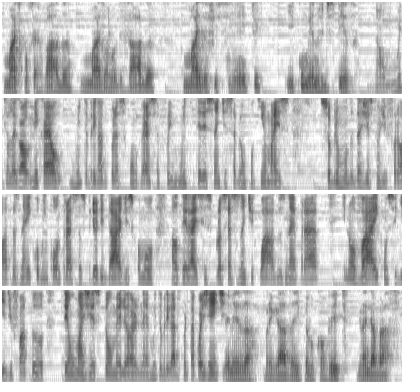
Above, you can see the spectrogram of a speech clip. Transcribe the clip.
mais conservada, mais valorizada, mais eficiente e com menos despesa. Não, muito legal. Mikael, muito obrigado por essa conversa. Foi muito interessante saber um pouquinho mais sobre o mundo da gestão de frotas, né? E como encontrar essas prioridades, como alterar esses processos antiquados, né? Para inovar e conseguir de fato ter uma gestão melhor, né? Muito obrigado por estar com a gente. Beleza, obrigado aí pelo convite. Grande abraço.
